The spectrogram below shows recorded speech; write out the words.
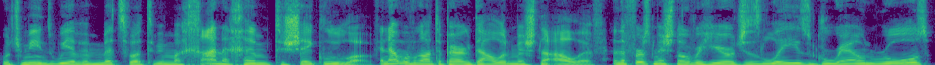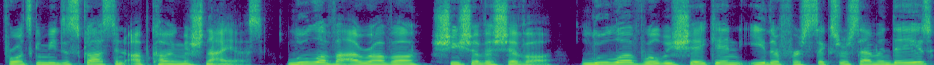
which means we have a mitzvah to be machanechim to shake lulav. And now moving on to Perek Daled Mishnah Aleph. And the first Mishnah over here just lays ground rules for what's going to be discussed in upcoming Mishnayos. Lulav va'arava, shisha v'shiva. Lulav will be shaken either for six or seven days,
